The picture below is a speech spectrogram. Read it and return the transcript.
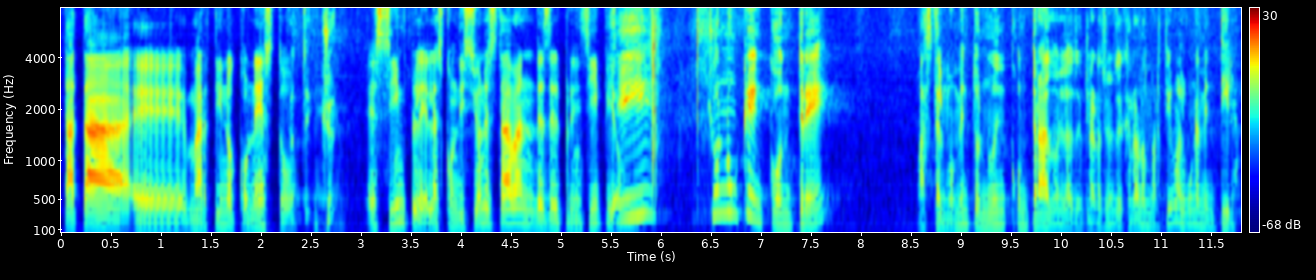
Tata eh, Martino con esto. Es simple, las condiciones estaban desde el principio. Sí, yo nunca encontré, hasta el momento no he encontrado en las declaraciones de Gerardo Martino alguna mentira.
